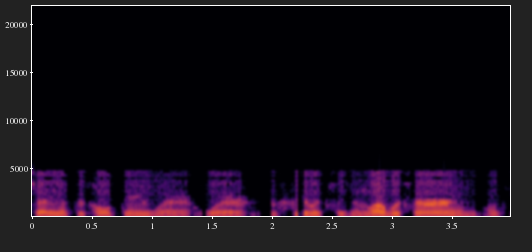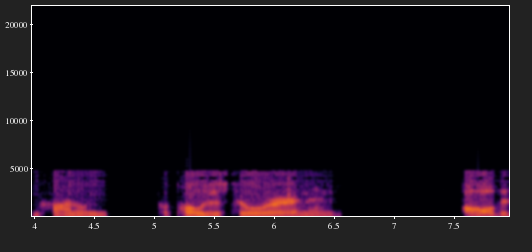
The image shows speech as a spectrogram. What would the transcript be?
setting up this whole thing where where Felix is in love with her and, and he finally proposes to her and then all this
